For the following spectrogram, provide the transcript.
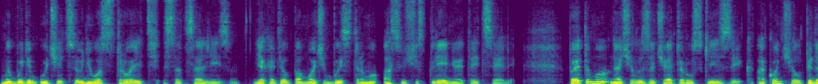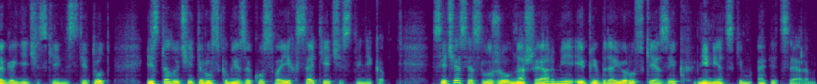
Мы будем учиться у него строить социализм. Я хотел помочь быстрому осуществлению этой цели. Поэтому начал изучать русский язык, окончил педагогический институт и стал учить русскому языку своих соотечественников. Сейчас я служу в нашей армии и преподаю русский язык немецким офицерам.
